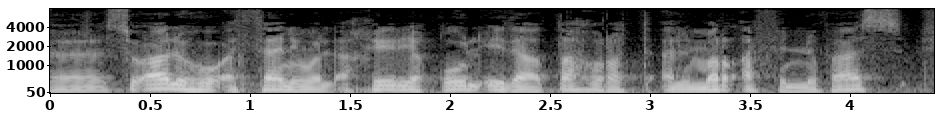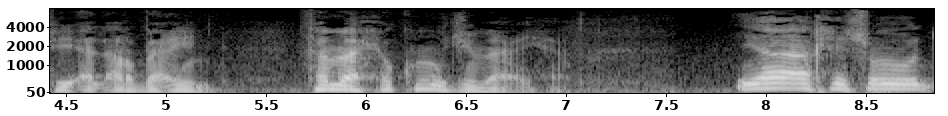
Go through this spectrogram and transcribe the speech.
أه، سؤاله الثاني والأخير يقول إذا طهرت المرأة في النفاس في الأربعين فما حكم جماعها؟ يا أخي سعود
